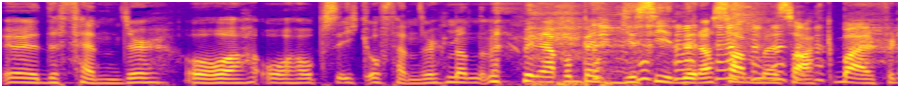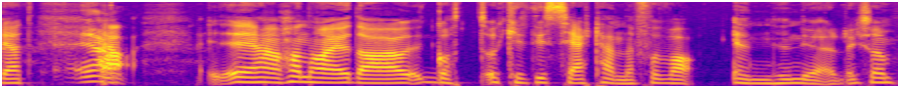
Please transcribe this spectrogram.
eh, defender og, og håper ikke offender, men, men jeg er på begge sider av samme sak, bare fordi at ja. Ja, Han har jo da gått og kritisert henne for hva enn hun gjør, liksom.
